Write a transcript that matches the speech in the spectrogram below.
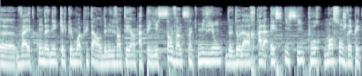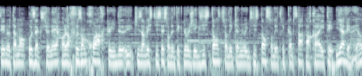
euh, va être condamné quelques mois plus tard, en 2021, à payer 125 millions de dollars à la SEC pour mensonges répétés, notamment aux actionnaires, en leur faisant croire qu'ils investissaient sur des technologies existantes, sur des camions existants, sur des trucs comme ça, alors qu'en réalité, il n'y avait rien.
